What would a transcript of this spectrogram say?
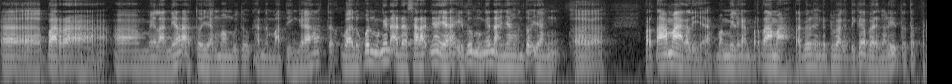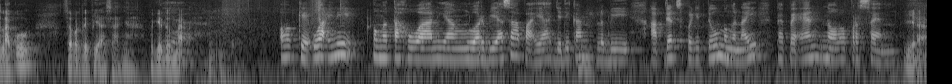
Eh, para eh, milenial atau yang membutuhkan tempat tinggal. Walaupun mungkin ada syaratnya ya, itu mungkin hanya untuk yang eh, pertama kali ya, pemilikan pertama. Tapi yang kedua, ketiga barangkali tetap berlaku seperti biasanya. Begitu, Iya. Mbak. Oke, wah ini pengetahuan yang luar biasa Pak ya. Jadi kan Hmm. lebih update seperti itu mengenai PPN 0%. Iya.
